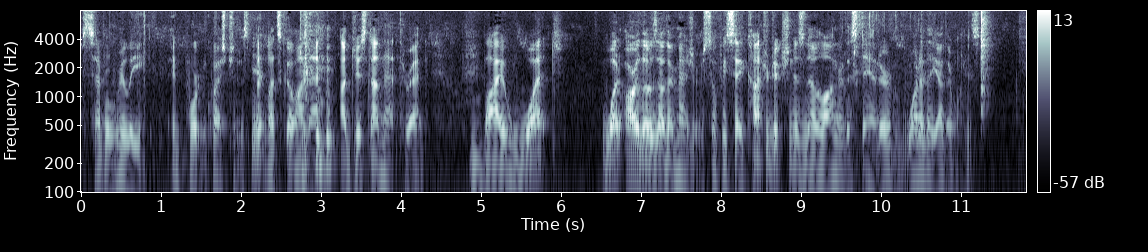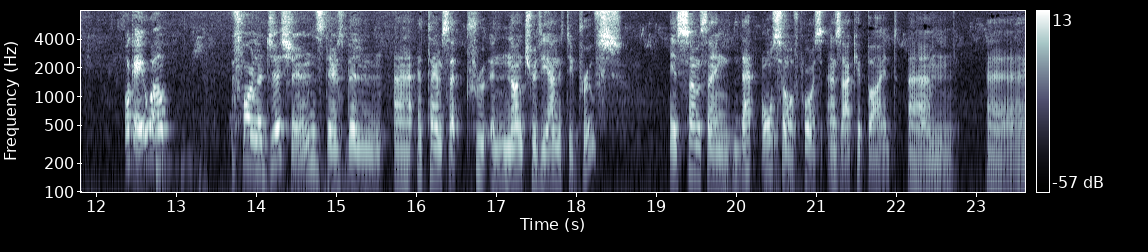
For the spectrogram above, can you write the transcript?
several really important questions, but yeah. let's go on that uh, just on that thread. By what what are those other measures? So if we say contradiction is no longer the standard, what are the other ones? Okay, well, for logicians, there's been uh, attempts at pro- non-triviality proofs. Is something that also, of course, has occupied um, uh,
